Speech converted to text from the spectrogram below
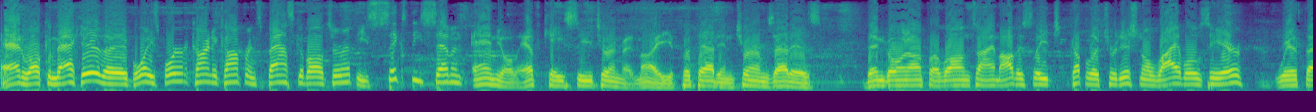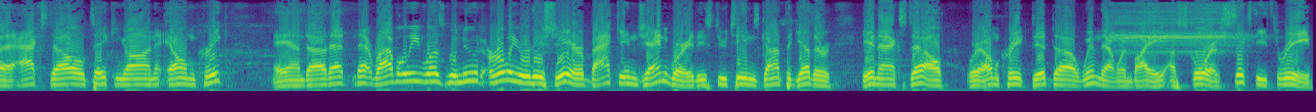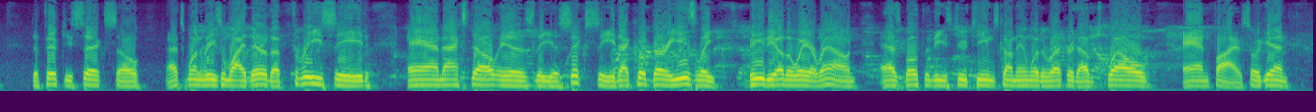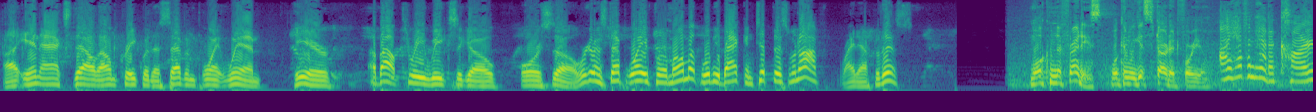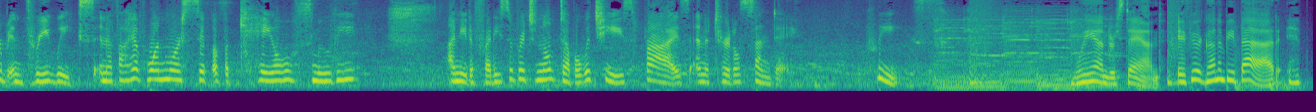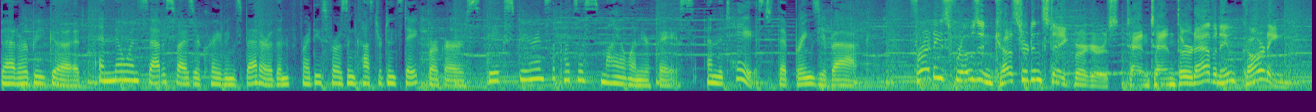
And welcome back here, the Boys Fort Kearney Conference Basketball Tournament, the 67th annual FKC Tournament. My, you put that in terms, that has been going on for a long time. Obviously, a couple of traditional rivals here with uh, Axtell taking on Elm Creek. And uh, that, that rivalry was renewed earlier this year, back in January. These two teams got together in Axtell, where Elm Creek did uh, win that one by a score of 63 to 56. So that's one reason why they're the three seed, and Axtell is the six seed. That could very easily be the other way around, as both of these two teams come in with a record of 12 and 5. So again, uh, in Axtell, Elm Creek with a seven point win here about three weeks ago or so. We're going to step away for a moment. We'll be back and tip this one off right after this. Welcome to Freddy's. What can we get started for you? I haven't had a carb in three weeks, and if I have one more sip of a kale smoothie, I need a Freddy's Original double with cheese, fries, and a turtle sundae. Please. We understand. If you're going to be bad, it better be good. And no one satisfies your cravings better than Freddy's Frozen Custard and Steak Burgers. The experience that puts a smile on your face and the taste that brings you back. Freddy's Frozen Custard and Steak Burgers, 1010 3rd Avenue, Kearney.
